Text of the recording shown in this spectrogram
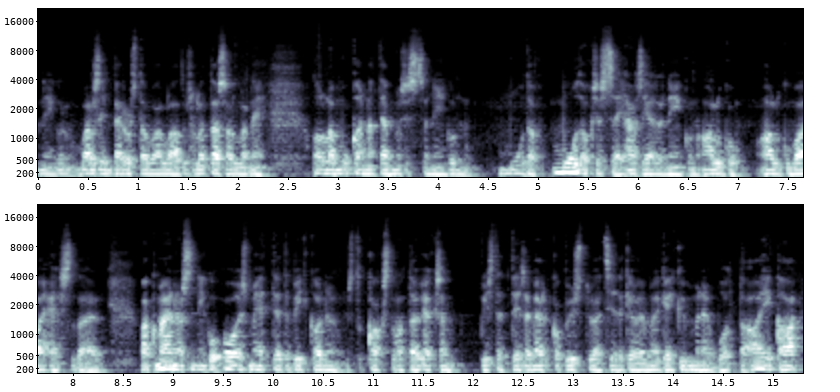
niin kuin varsin perustavanlaatuisella tasolla, niin olla mukana tämmöisessä niin kuin muuto, muutoksessa ihan siellä niin kuin alku, alkuvaiheessa. Tai vaikka mä en olisi, niin kuin, olisi miettiä, että Bitcoin 2009 pistettiin se verkko pystyä, että siitäkin on melkein 10 vuotta aikaa,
